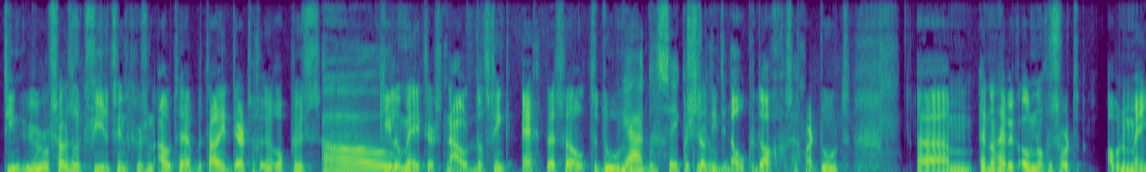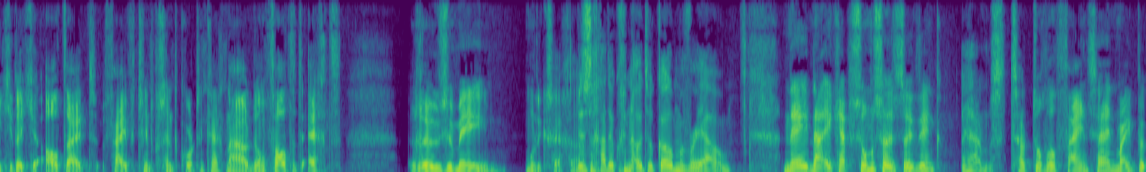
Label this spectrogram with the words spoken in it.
10 uur of zo. Dus als ik 24 uur zo'n auto heb, betaal je 30 euro plus Oh. kilometers. Nou, dat vind ik echt best wel te doen. Ja, dat is zeker Als je dat niet elke dag, zeg maar, doet. Ehm, en dan heb ik ook nog een soort abonnementje dat je altijd 25% korting krijgt. Nou, dan valt het echt reuze mee, moet ik zeggen. Dus er gaat ook geen auto komen voor jou. Nee, nou, ik heb soms wel eens dat ik denk, ja, het zou toch wel fijn zijn. Maar ik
